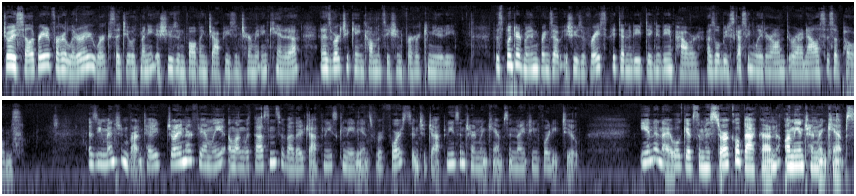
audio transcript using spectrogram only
Joy is celebrated for her literary works that deal with many issues involving Japanese internment in Canada and has worked to gain compensation for her community. The Splintered Moon brings up issues of race, identity, dignity, and power, as we'll be discussing later on through our analysis of poems. As you mentioned, Bronte, Joy and her family, along with thousands of other Japanese Canadians, were forced into Japanese internment camps in 1942. Ian and I will give some historical background on the internment camps,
